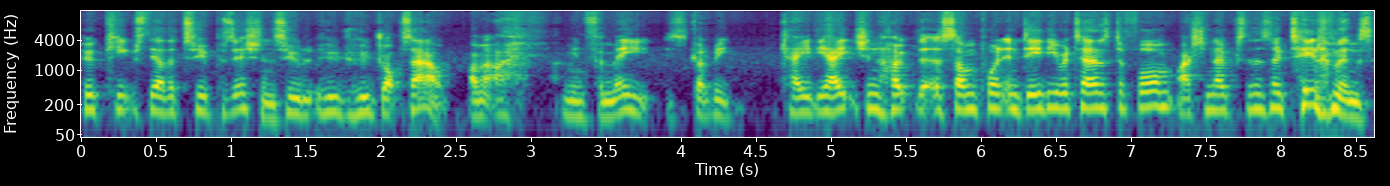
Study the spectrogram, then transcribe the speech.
Who keeps the other two positions? Who who, who drops out? I mean, I, I mean, for me, it's got to be KDH and hope that at some point indeed he returns to form? Actually, no, because there's no Tielemans.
